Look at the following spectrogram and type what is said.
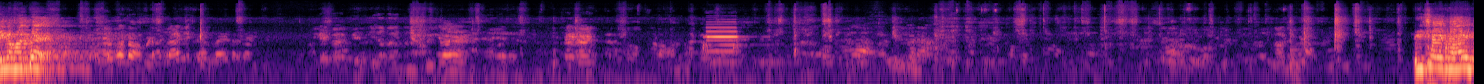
ಈಗ ಮತ್ತೆ đi xe rồi. Em Inside right.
